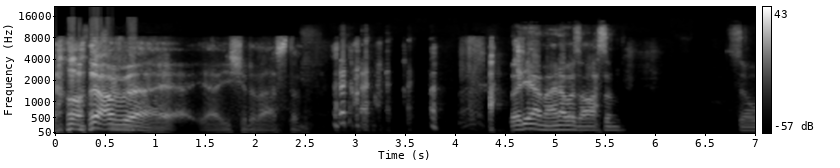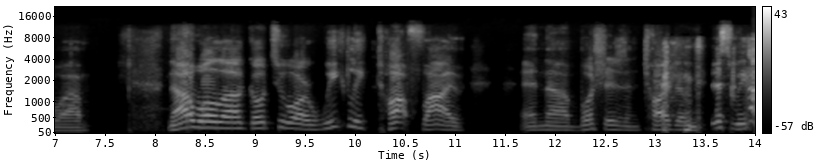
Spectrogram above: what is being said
Uh, yeah, you should have asked him. but yeah, man, that was awesome. So um, now we'll uh, go to our weekly top five, and uh, Bush is in charge of this week's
